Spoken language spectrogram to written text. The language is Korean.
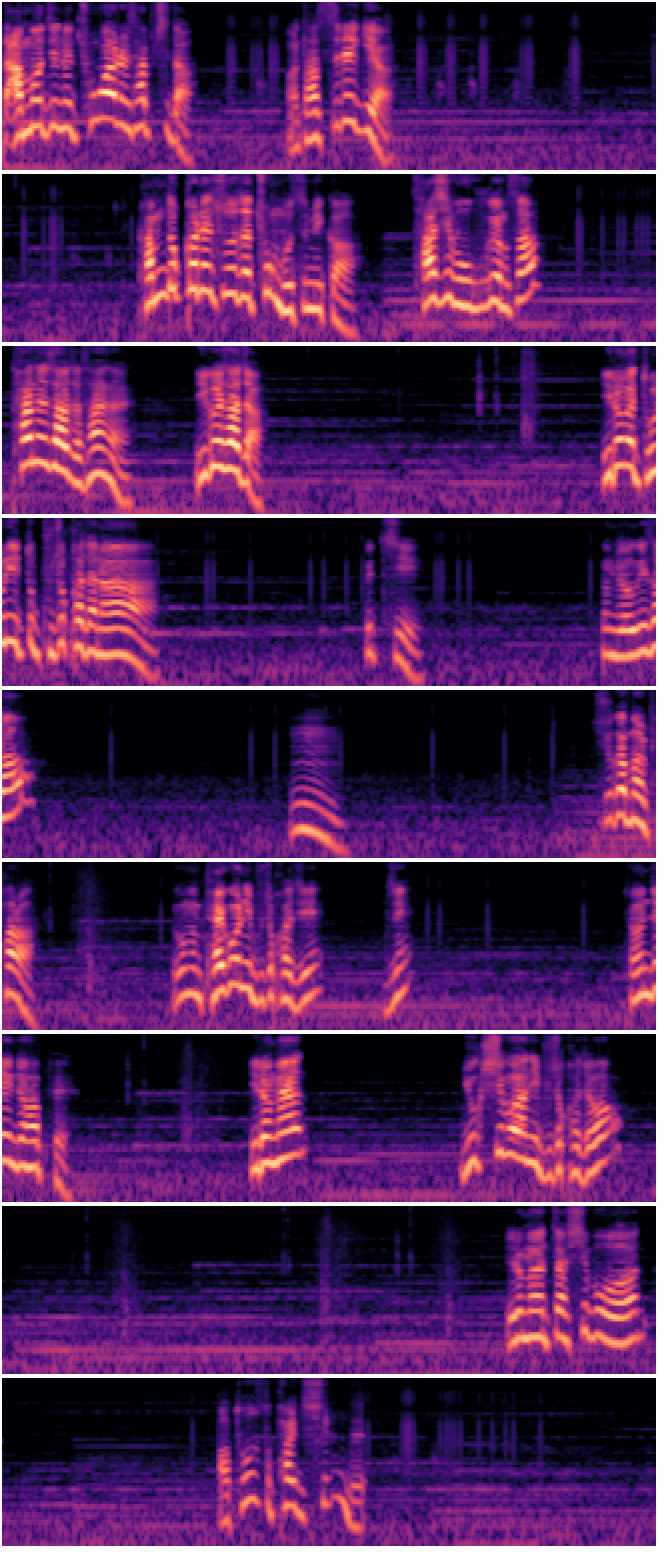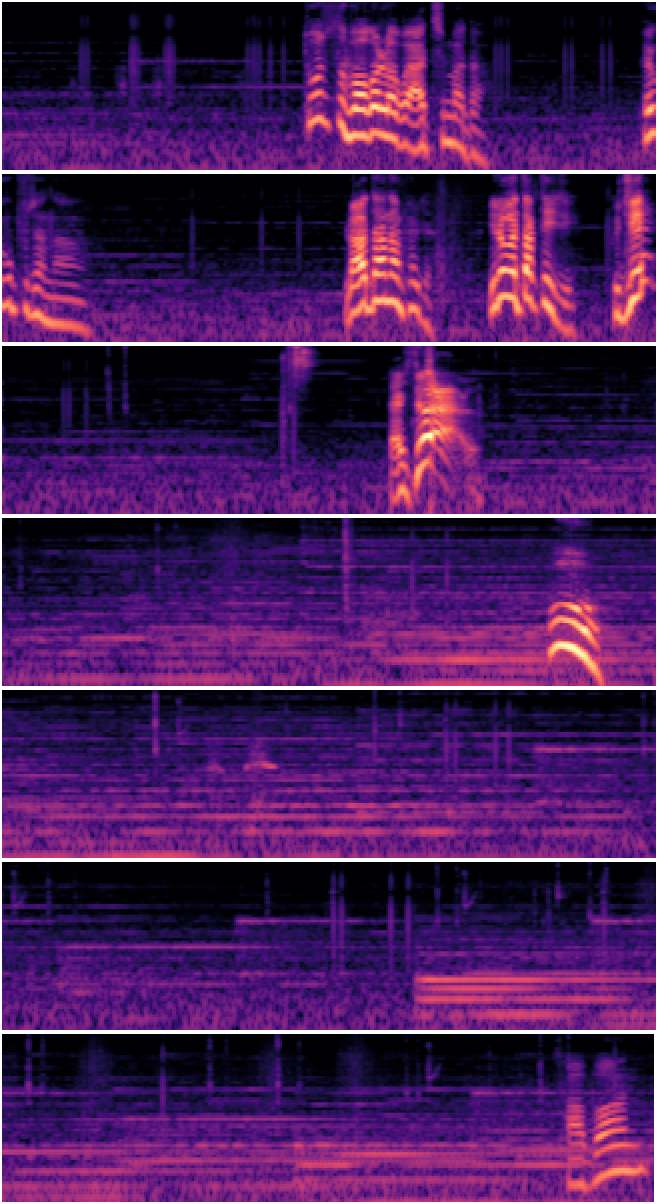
나머지는 총알을 삽시다. 어, 다 쓰레기야. 감독관의 수호자 총 못 씁니까? 45구경 써? 탄을 사자, 탄을. 이걸 사자. 이러면 돈이 또 부족하잖아. 그치? 그럼 여기서 음 슈가볼 팔아. 이거면 100원이 부족하지? 그치? 전쟁전 화폐. 이러면 60원이 부족하죠? 이러면 딱 15원. 아, 토스트 팔기 싫은데. 토스트 먹으려고 아침마다. 배고프잖아. 라드 하나 팔자. 이러면 딱 되지. 그지? 나이스! 오! 사번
